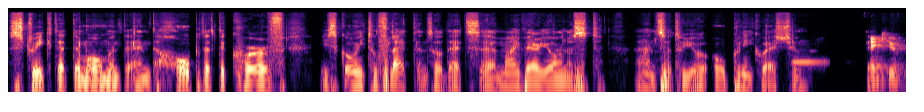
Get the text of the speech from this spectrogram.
strict at the moment and hope that the curve is going to flatten. So that's uh, my very honest answer to your opening question. Thank you.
